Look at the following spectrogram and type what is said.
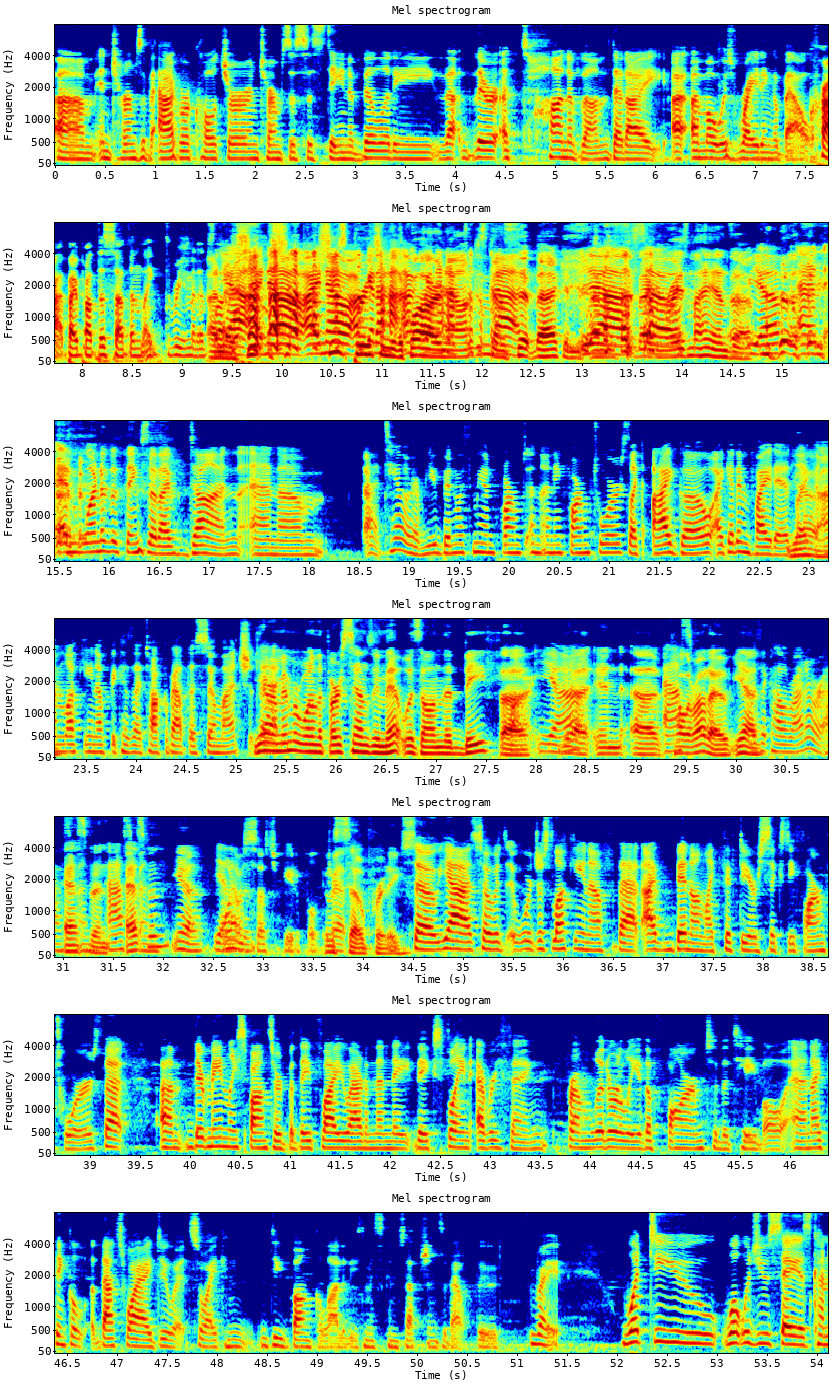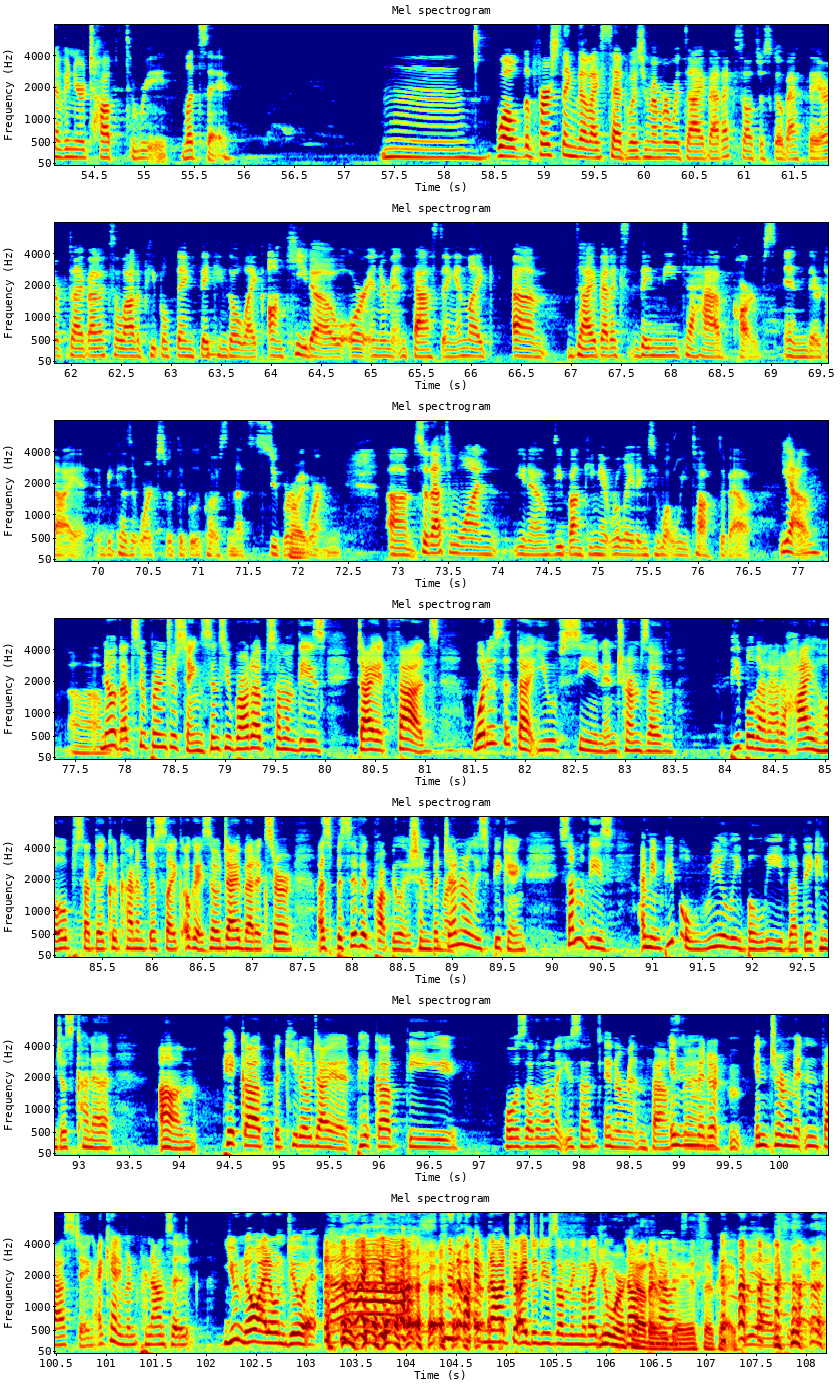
um, in terms of agriculture, in terms of sustainability. That there are a ton of them that I, I I'm always writing about. Crap! I brought this up in like three minutes. I know. Yeah, She- I know, I She's know. I'm preaching gonna to the ha- I'm choir now. I'm just gonna back. sit back and Yeah, sit back and raise my hands up. Yep. and and one of the things that I've done, and um, uh, Taylor, have you been with me on farm on any farm tours? Like I go, I get invited. Like I'm lucky enough because I talk about this so much. Yeah, I remember one of the first times we met was on the beef. Uh, Far- yeah. in uh, Aspen. Colorado. Yeah, Was it Colorado or Aspen. Aspen? Aspen. Yeah. Yeah, one that was such a beautiful Trip. It was so pretty. So yeah, so it's, we're just lucky enough that I've been on like 50 or 60 farm tours that um, they're mainly sponsored, but they fly you out and then they they explain everything from literally the farm to the table, and I think that's why I do it, so I can debunk a lot of these misconceptions about food. Right. What do you? What would you say is kind of in your top three? Let's say. Mm, well, the first thing that I said was remember with diabetics, I'll just go back there. Diabetics, a lot of people think they can go like on keto or intermittent fasting. And like um, diabetics, they need to have carbs in their diet because it works with the glucose and that's super Right. important. Um, so that's one, you know, debunking it relating to what we talked about. Yeah. Um, No, that's super interesting. Since you brought up some of these diet fads, what is it that you've seen in terms of people that had high hopes that they could kind of just like, okay, so diabetics are a specific population, but Right. generally speaking, some of these, I mean, people really believe that they can just kind of um, pick up the keto diet, pick up the, what was the other one that you said? intermittent fasting. Intermittent, intermittent fasting. I can't even pronounce it. You know I don't do it. you, know, you know I've not tried to do something that I can You work not out pronounce. every day. It's okay. Yes, yes.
